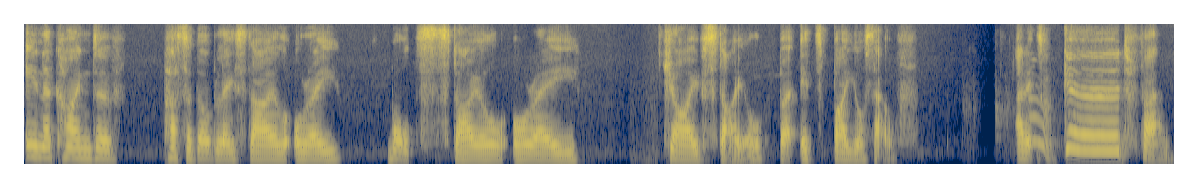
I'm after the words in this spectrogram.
in a kind of paso doble style or a waltz style or a jive style, but it's by yourself. And it's Hmm. good fun.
